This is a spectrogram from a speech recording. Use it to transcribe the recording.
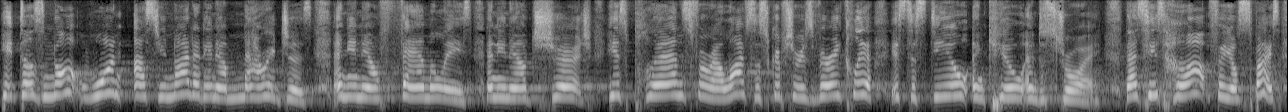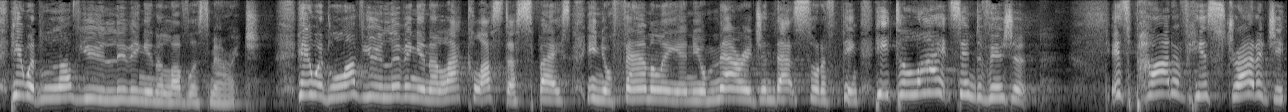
He does not want us united in our marriages and in our families and in our church. His plans for our lives, the scripture is very clear, is to steal and kill and destroy. That's his heart for your space. He would love you living in a loveless marriage. He would love you living in a lackluster space in your family and your marriage and that sort of thing. He delights in division. It's part of his strategy.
